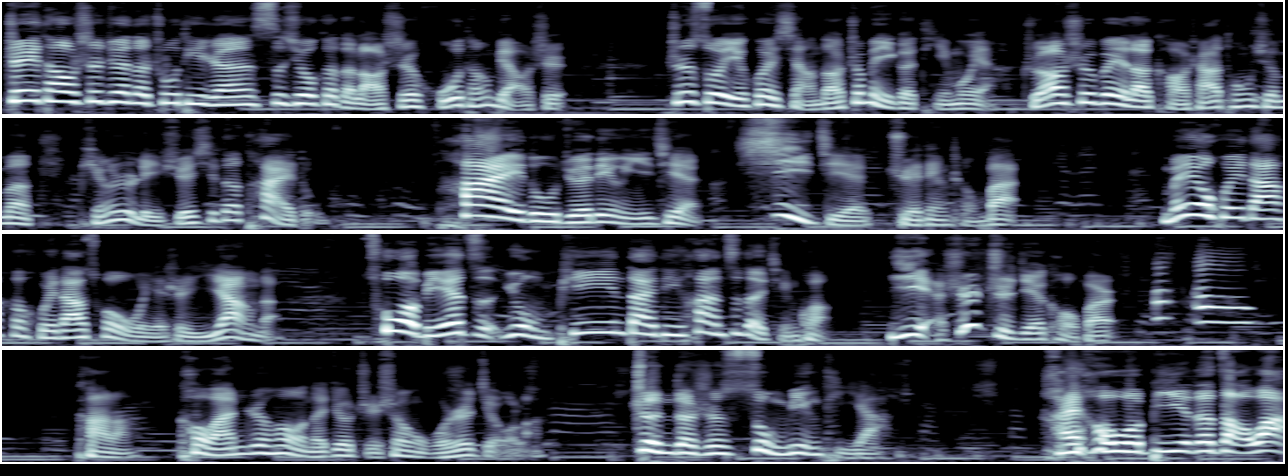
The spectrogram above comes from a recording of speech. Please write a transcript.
这套试卷的出题人思修课的老师胡腾表示，之所以会想到这么一个题目呀，主要是为了考察同学们平日里学习的态度，态度决定一切，细节决定成败。没有回答和回答错误也是一样的，错别字用拼音代替汉字的情况也是直接扣分。看了扣完之后呢，就只剩五十九了，真的是送命题呀！还好我毕业的早啊。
